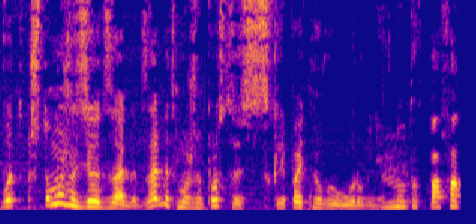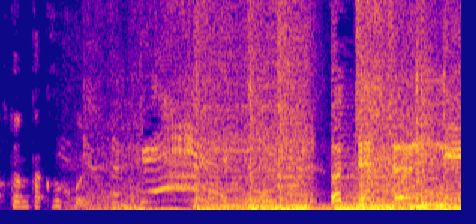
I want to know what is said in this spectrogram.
Вот что можно сделать за год? За год можно просто склепать новые уровни. Ну, то по факту он так выходит. A destiny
